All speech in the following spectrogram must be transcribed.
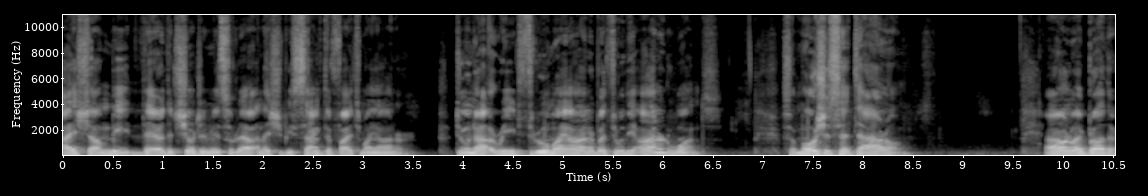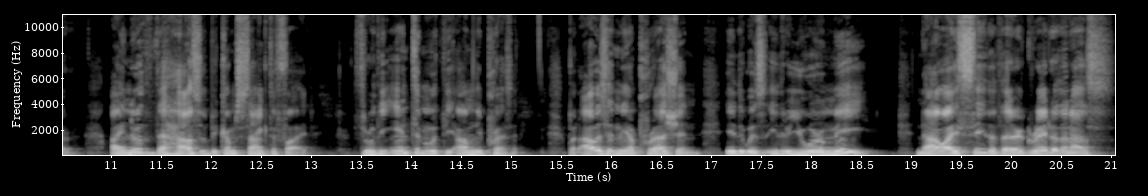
I shall meet there the children of Israel, and they should be sanctified to my honor. Do not read through my honor, but through the honored ones. So Moshe said to Aaron, Aaron, my brother, I knew that the house would become sanctified through the intimate with the omnipresent. But I was in the oppression. it was either you or me. Now I see that they are greater than us.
